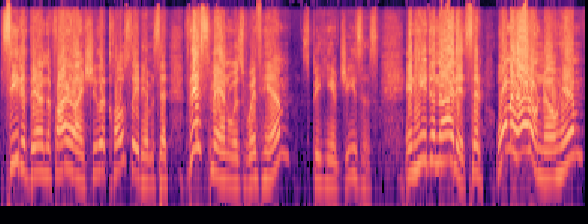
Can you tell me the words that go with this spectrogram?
seated there in the firelight. She looked closely at him and said, This man was with him speaking of Jesus. And he denied it, said, Woman, I don't know him.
